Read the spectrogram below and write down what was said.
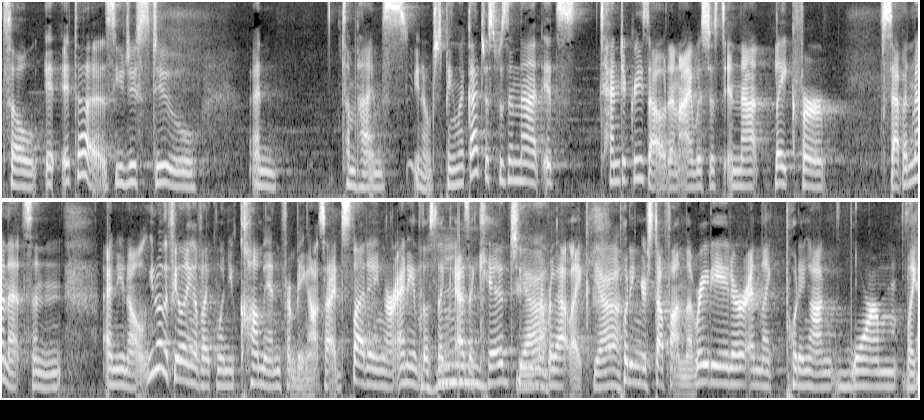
so it, it does. You just do and sometimes, you know, just being like, I just was in that it's ten degrees out and I was just in that lake for seven minutes and and you know, you know the feeling of like when you come in from being outside sledding or any of those like as a mm-hmm. kid too, Yeah. remember that like Yeah. putting your stuff on the radiator and like putting on warm, like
